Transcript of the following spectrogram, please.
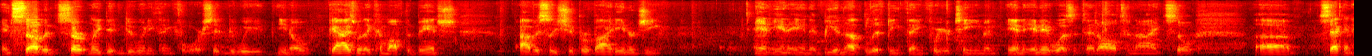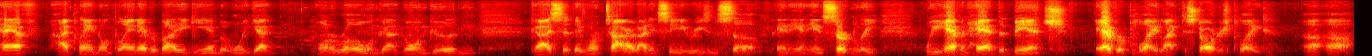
and Subban certainly didn't do anything for us. It, we, you know, guys when they come off the bench, obviously should provide energy and, and, and it be an uplifting thing for your team, and, and, and it wasn't at all tonight. So, uh, second half, I planned on playing everybody again, but when we got on a roll and got going good, and guys said they weren't tired, I didn't see any reason to sub. And, and, and certainly, we haven't had the bench ever play like the starters played. Uh, uh,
